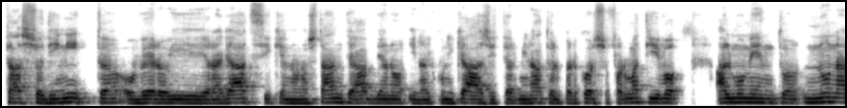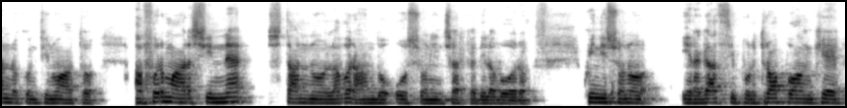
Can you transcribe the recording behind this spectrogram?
tasso di NIT, ovvero i ragazzi che nonostante abbiano in alcuni casi terminato il percorso formativo, al momento non hanno continuato a formarsi né stanno lavorando o sono in cerca di lavoro. Quindi sono i ragazzi purtroppo anche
